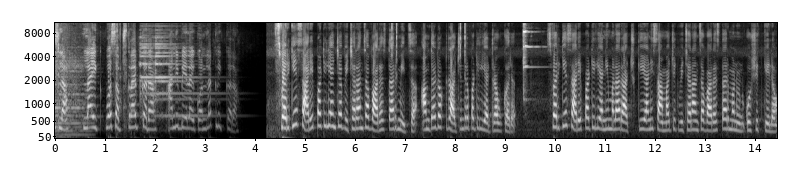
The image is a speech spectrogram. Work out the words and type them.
व सबस्क्राईब करा आणि बेल आयकॉनला क्लिक करा. स्वर्गीय सारे पाटील यांच्या विचारांचा वारसदार मीच आमदार डॉक्टर राजेंद्र पाटील यड्रावकर. स्वर्गीय सारे पाटील यांनी मला राजकीय आणि सामाजिक विचारांचा वारसदार म्हणून घोषित केलं.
